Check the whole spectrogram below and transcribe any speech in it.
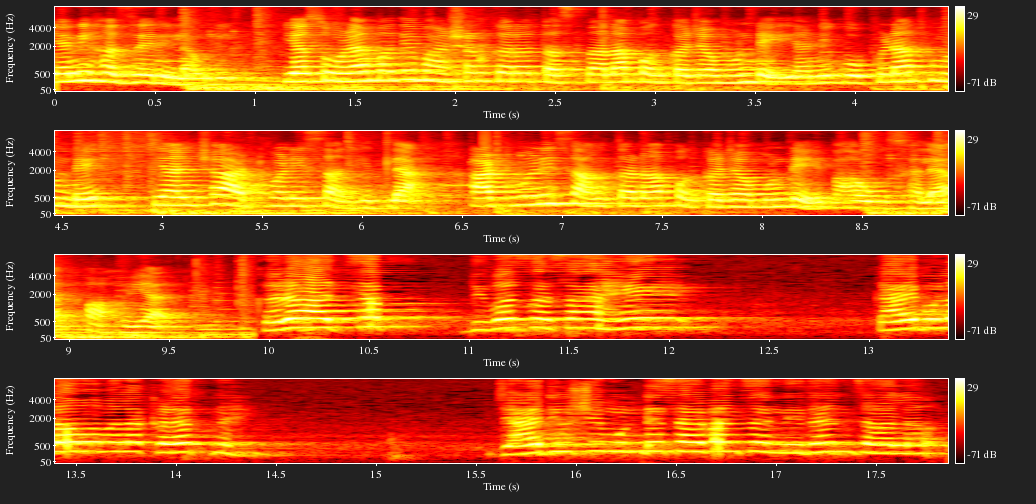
यांनी हजेरी लावली. या सोहळ्यामध्ये भाषण करत असताना पंकजा मुंडे यांनी गोपीनाथ मुंडे यांच्या आठवणी सांगितल्या. आठवणी सांगताना पंकजा मुंडे भाऊक झाल्या. पाहूयात. खरं आजचा दिवस असा आहे. काय बोलावं मला कळत नाही. ज्या दिवशी मुंडे साहेबांचं निधन झालं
